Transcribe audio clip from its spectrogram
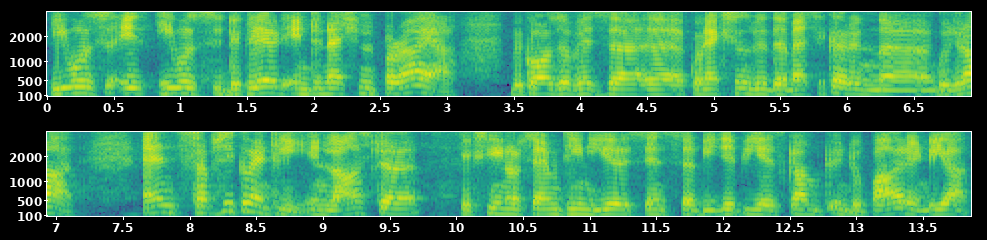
He was he was declared international pariah because of his uh, uh, connections with the massacre in uh, Gujarat, and subsequently in last. Uh, 16 or 17 years since uh, BJP has come to, into power in India,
